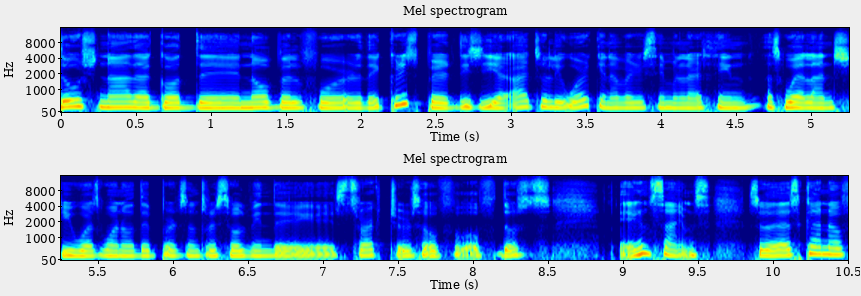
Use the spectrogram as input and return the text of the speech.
Doudna got the Nobel for the CRISPR this year actually worked in a very similar thing as well, and she was one of the persons resolving the structures of, of those enzymes. So that's kind of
